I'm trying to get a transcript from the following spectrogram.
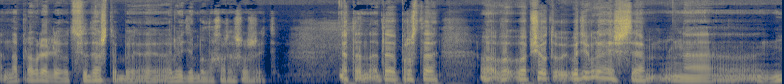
направляли вот сюда, чтобы э, людям было хорошо жить. Это, это просто вообще вот удивляешься, э,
